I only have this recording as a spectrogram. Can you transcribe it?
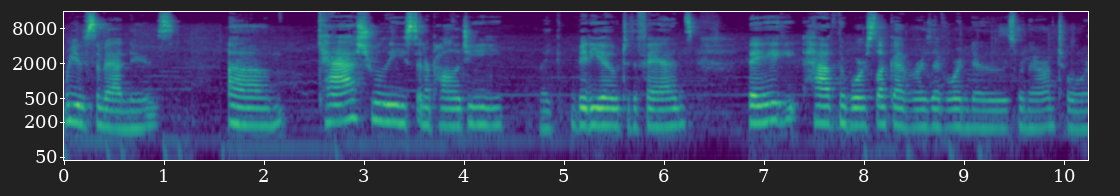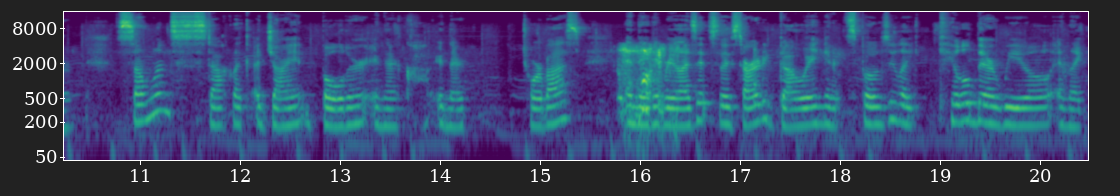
we have some bad news. Um, Cash released an apology like video to the fans. They have the worst luck ever, as everyone knows, when they're on tour. Someone stuck like a giant boulder in their in their tour bus, and they didn't realize it. So they started going, and it supposedly like killed their wheel and like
